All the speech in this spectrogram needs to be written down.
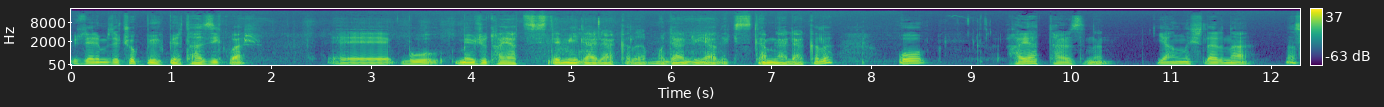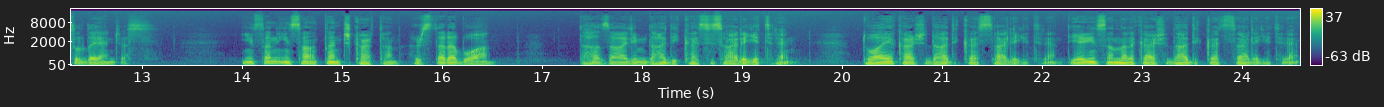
Üzerimize çok büyük bir tazik var. Ee, bu mevcut hayat sistemiyle alakalı, modern dünyadaki sistemle alakalı. O hayat tarzının yanlışlarına nasıl dayanacağız? İnsanı insanlıktan çıkartan, hırslara boğan, daha zalim, daha dikkatsiz hale getiren, doğaya karşı daha dikkatsiz hale getiren, diğer insanlara karşı daha dikkatsiz hale getiren,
